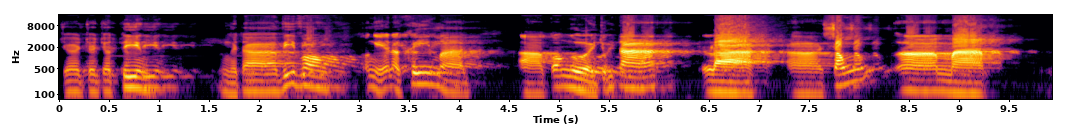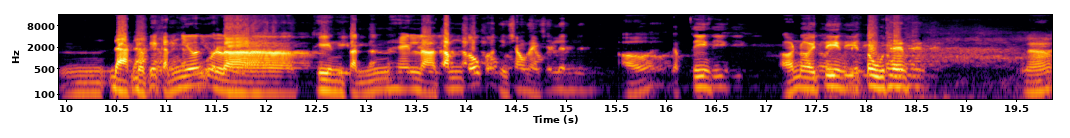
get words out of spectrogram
cho cho cho tiên. Người ta ví von. Có nghĩa là khi mà à, con người chúng ta là à, sống à, mà đạt được cái cảnh giới gọi là thiền tịnh hay là tâm tốt thì sau này sẽ lên ở gặp tiên ở nơi tiên để tu thêm. đó.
